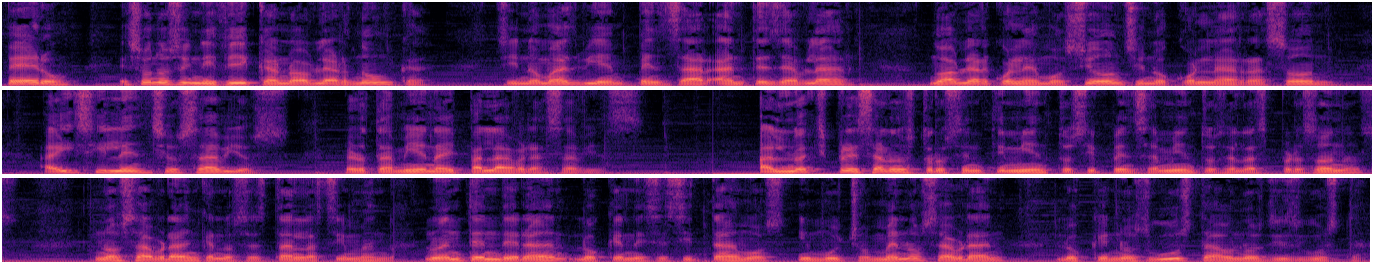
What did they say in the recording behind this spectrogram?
Pero eso no significa no hablar nunca, sino más bien pensar antes de hablar. No hablar con la emoción, sino con la razón. Hay silencios sabios, pero también hay palabras sabias. Al no expresar nuestros sentimientos y pensamientos a las personas, no sabrán que nos están lastimando. No entenderán lo que necesitamos y mucho menos sabrán lo que nos gusta o nos disgusta.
